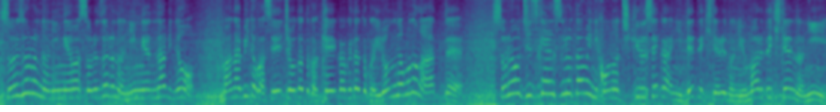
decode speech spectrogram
それぞれの人間はそれぞれの人間なりの学びとか成長だとか計画だとかいろんなものがあってそれを実現するためにこの地球世界に出てきてるのに生まれてきてるのに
